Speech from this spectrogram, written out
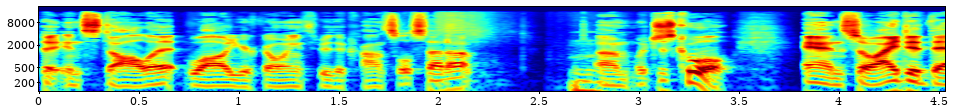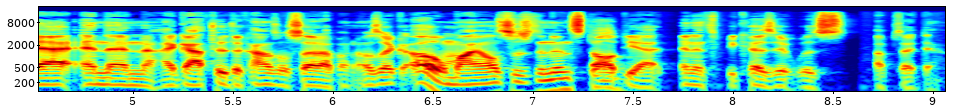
to install it while you're going through the console setup. um, which is cool. And so I did that, and then I got through the console setup, and I was like, "Oh, Miles isn't installed yet," and it's because it was upside down.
